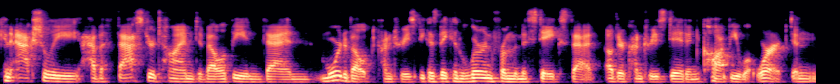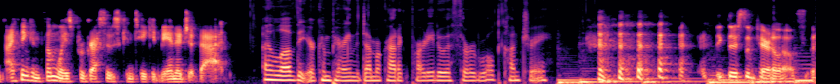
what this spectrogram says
can actually have a faster time developing than more developed countries because they can learn from the mistakes that other countries did and copy what worked. And I think in some ways, progressives can take advantage of that. I love that you're comparing the Democratic Party to a third world country. I think there's some parallels.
